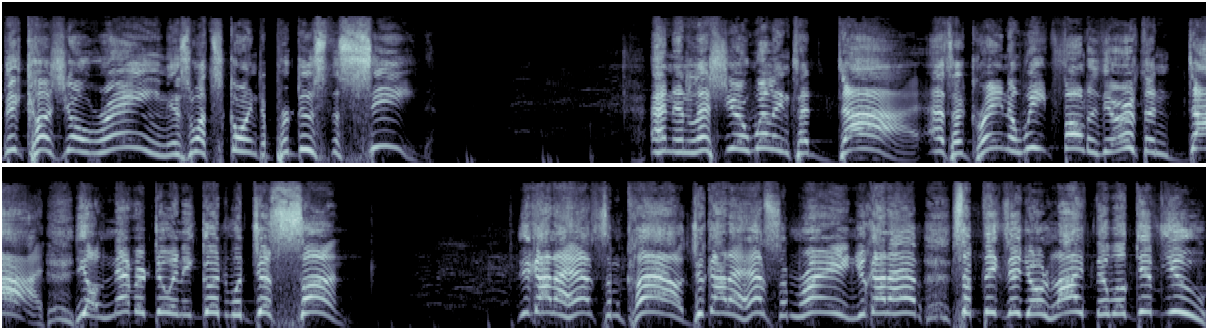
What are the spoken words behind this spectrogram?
Because your rain is what's going to produce the seed. And unless you're willing to die as a grain of wheat fall to the earth and die, you'll never do any good with just sun. You got to have some clouds. You got to have some rain. You got to have some things in your life that will give you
